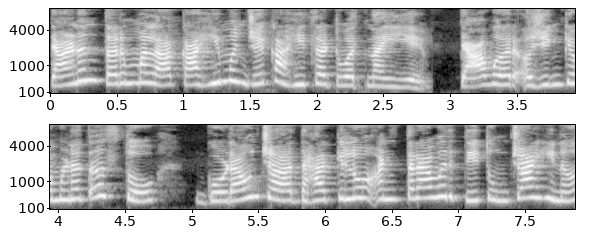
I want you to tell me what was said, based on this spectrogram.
त्यानंतर मला काही म्हणजे काहीच आठवत नाहीये. त्यावर अजिंक्य म्हणत असतो गोडाऊनच्या दहा किलो अंतरावरती तुमच्या आईनं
